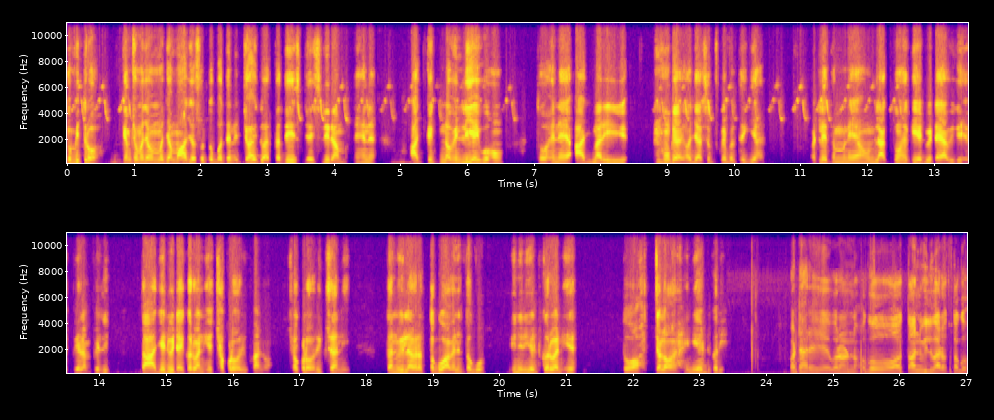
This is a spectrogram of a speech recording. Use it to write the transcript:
તો મિત્રો, કેમ છો? મજામાં? મજામાં જ હશો? તો બધાને જય દ્વારકાધીશ, જય શ્રી રામ હેને, આજ કંઈક નવીન લઈ આવ્યો હું તો હેને, આજ મારી, શું કે હજાર સબસ્ક્રાઈબર થઈ ગયા એટલે તમને હું લાગતું હે કે એડવર્ટાઈ આવી ગઈ છે પેલા પેલી તો આજ એડવર્ટાઈ કરવાની છે છકડો રીફાનો. છકડો રિક્ષાની. તનવીલા તગો આવે ને તગો, એની એડ કરવાની છે. તો ચલો, એની એડ કરી. અઢારે વરણ હગો તન વ્હીલ વાળો તગો.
